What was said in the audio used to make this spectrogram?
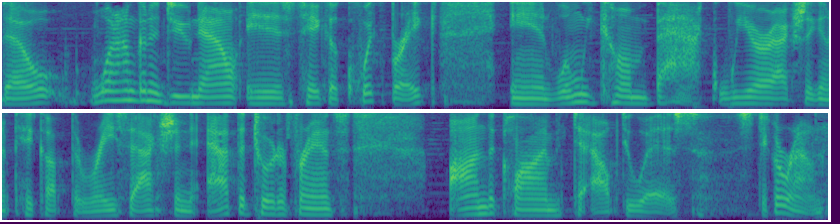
though, what I'm going to do now is take a quick break. And when we come back, we are actually going to pick up the race action at the Tour de France on the climb to Alpe d'Huez. Stick around.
